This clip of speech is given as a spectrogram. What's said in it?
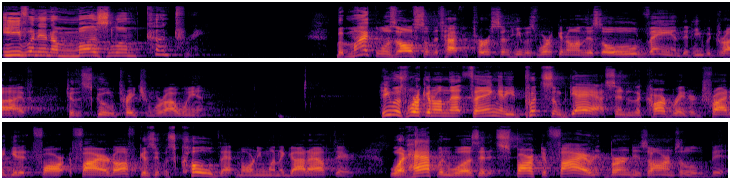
even in a Muslim country. But Michael was also the type of person, he was working on this old van that he would drive to the school of preaching where I went. He was working on that thing and he'd put some gas into the carburetor to try to get it far, fired off because it was cold that morning when I got out there. What happened was that it sparked a fire and it burned his arms a little bit.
